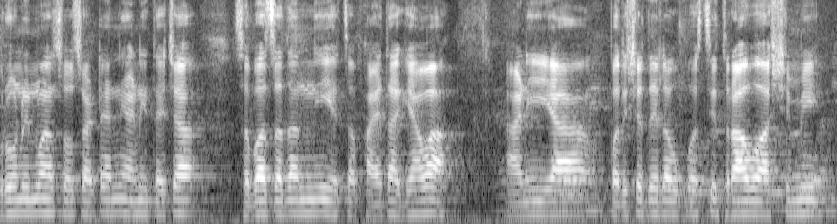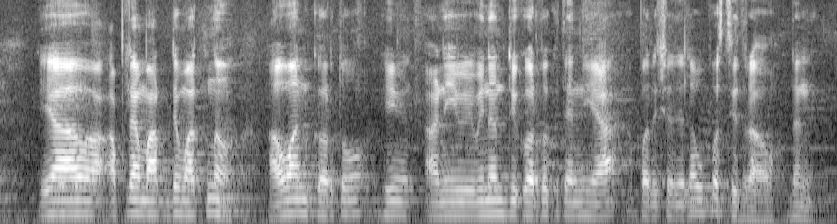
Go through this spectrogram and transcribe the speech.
गृहनिर्माण सोसायट्यांनी आणि त्याच्या सभासदांनी याचा फायदा घ्यावा आणि या परिषदेला उपस्थित राहावं अशी मी या आपल्या माध्यमातून आवाहन करतो. ही आणि विनंती करतो की त्यांनी या परिषदेला उपस्थित राहावं. धन्यवाद.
